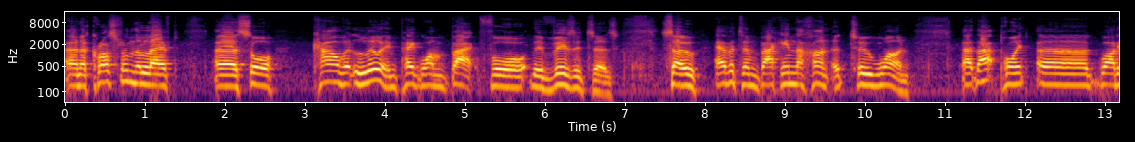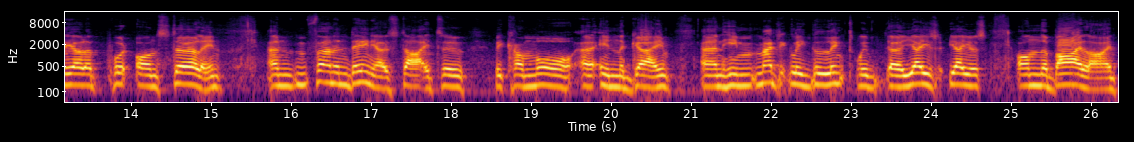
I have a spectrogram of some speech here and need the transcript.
and across from the left uh, saw Calvert Lewin peg one back for the visitors. So Everton back in the hunt at 2 1. At that point, uh, Guardiola put on Sterling, and Fernandinho started to become more uh, in the game, and he magically linked with uh, Jesus on the byline,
